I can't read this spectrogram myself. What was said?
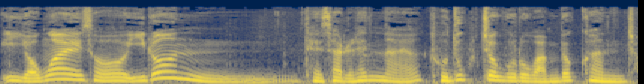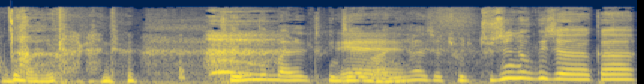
이 영화에서 이런 대사를 했나요? 도둑적으로 완벽한 정권이다라는. 재밌는 말 굉장히 예. 많이 하죠. 조- 주진우 기자가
